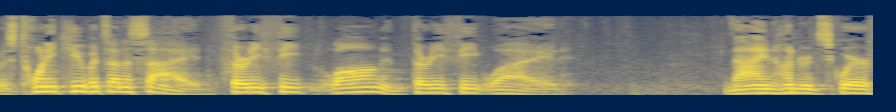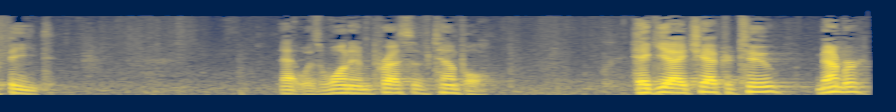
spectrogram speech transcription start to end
It was 20 cubits on a side, 30 feet long and 30 feet wide, 900 square feet. That was one impressive temple. Haggai chapter 2, remember?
